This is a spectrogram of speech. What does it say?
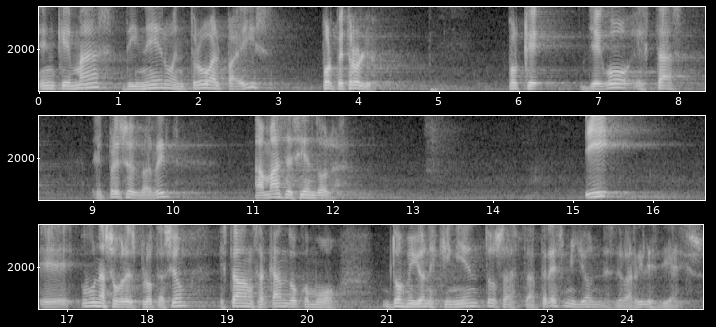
en que más dinero entró al país por petróleo, porque llegó a estar el precio del barril a más de 100 dólares. Y eh, hubo una sobreexplotación, estaban sacando como 2 millones 500 hasta 3 millones de barriles diarios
